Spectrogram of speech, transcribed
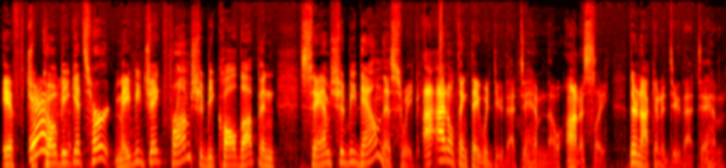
If Yes. Jacoby gets hurt, maybe Jake Fromm should be called up and Sam should be down this week. I, I don't think they would do that to him, though. Honestly, they're not going to do that to him.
